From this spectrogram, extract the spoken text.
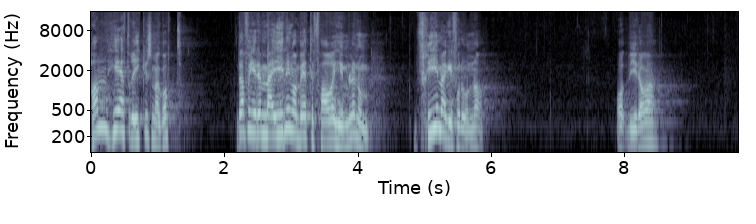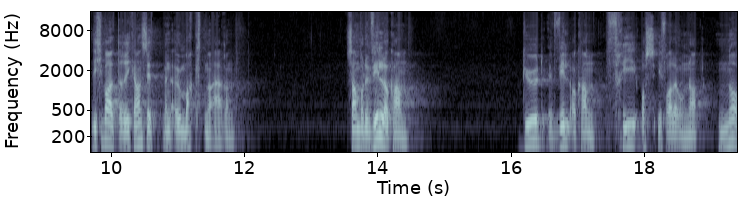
Han har et rike som er godt. Derfor gir det mening å be til Far i himmelen om fri meg ifra det onde. Og videre det er Ikke bare riket hans sitt, men også makten og æren. Så han både vil og kan. Gud vil og kan fri oss ifra det onde nå.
